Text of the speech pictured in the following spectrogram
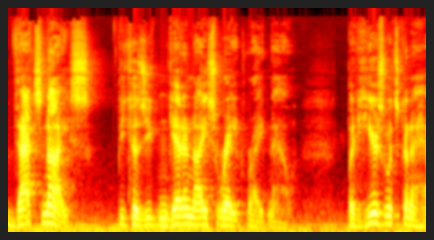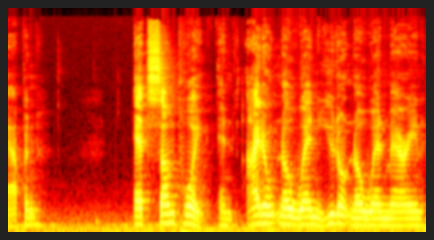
that's nice because you can get a nice rate right now. But here's what's going to happen: at some point, and I don't know when, you don't know when, Marion,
